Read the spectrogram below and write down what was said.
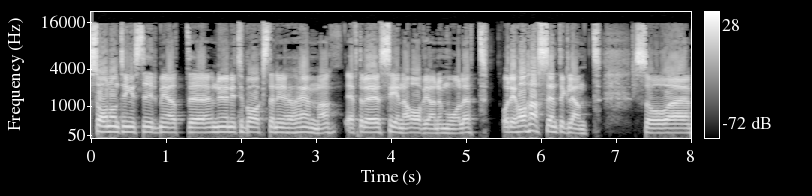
sa någonting i stil med att eh, nu är ni tillbaka där ni hör hemma efter det sena avgörande målet. Och det har Hasse inte glömt. Så eh,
